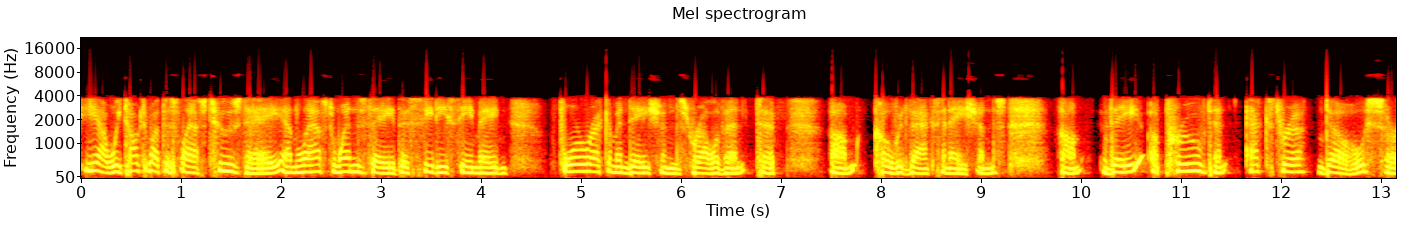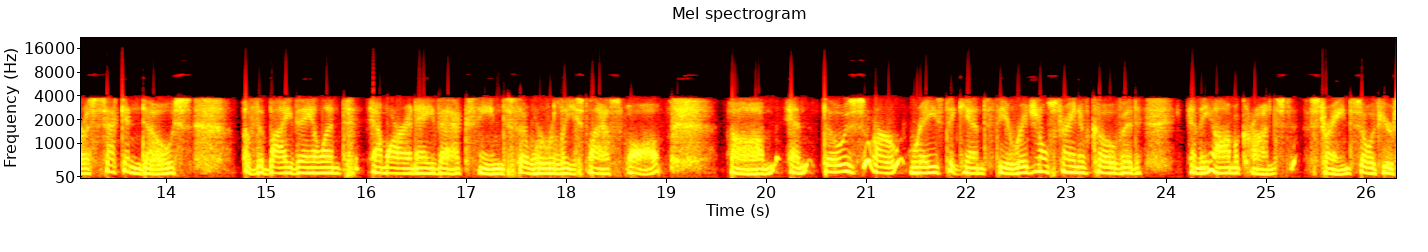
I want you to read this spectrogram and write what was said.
yeah, we talked about this last Tuesday, and last Wednesday, the CDC made four recommendations relevant to um, COVID vaccinations. Um, they approved an extra dose or a second dose of the bivalent mRNA vaccines that were released last fall. Um, and those are raised against the original strain of COVID and the Omicron strain. So if you're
